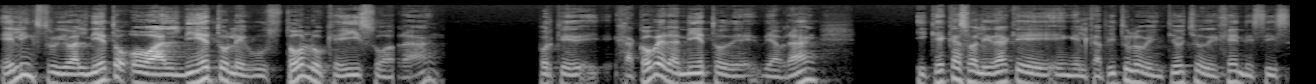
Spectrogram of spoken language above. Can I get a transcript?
él instruyó al nieto o al nieto le gustó lo que hizo Abraham. Porque Jacob era nieto de, de Abraham y qué casualidad que en el capítulo 28 de Génesis,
